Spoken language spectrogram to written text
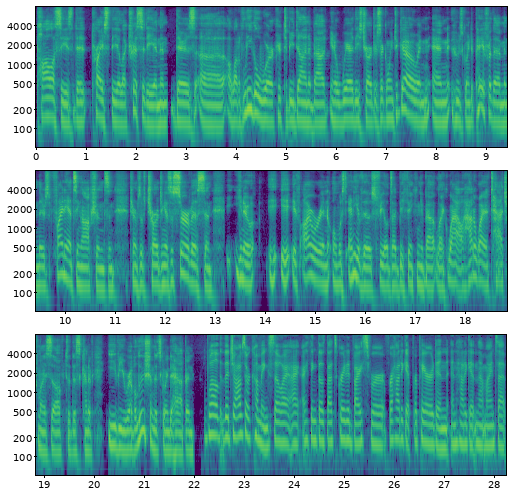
policies that price the electricity. And then there's uh, a lot of legal work to be done about you know where these chargers are going to go and and who's going to pay for them. And there's financing options in terms of charging as a service. And, you know, if I were in almost any of those fields, I'd be thinking about, like, wow, how do I attach myself to this kind of EV revolution that's going to happen? Well, the jobs are coming. So I, I think those, that's great advice for, for how to get prepared and, and how to get in that mindset.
